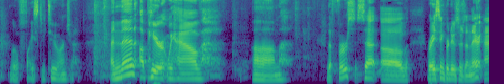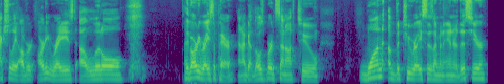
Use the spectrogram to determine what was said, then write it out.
A little feisty too, aren't you? And then up here we have um, the first set of racing producers, and they're actually already raised a little, they've already raised a pair, and I've got those birds sent off to one of the two races I'm gonna enter this year.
